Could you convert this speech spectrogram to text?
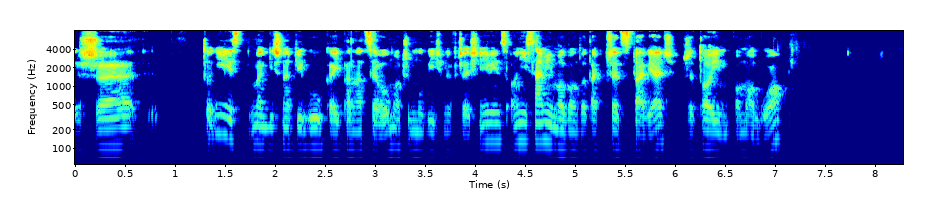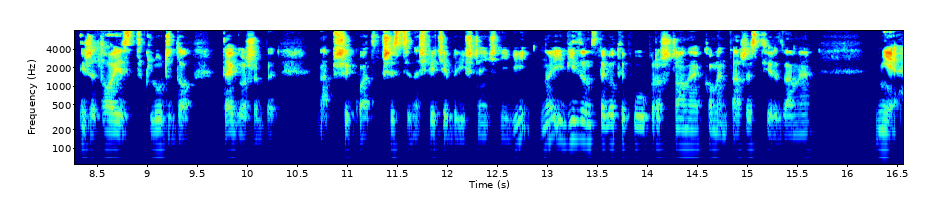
że to nie jest magiczna pigułka i panaceum, o czym mówiliśmy wcześniej, więc oni sami mogą to tak przedstawiać, że to im pomogło i że to jest klucz do tego, żeby na przykład wszyscy na świecie byli szczęśliwi. No i widząc tego typu uproszczone komentarze, stwierdzamy, nie,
